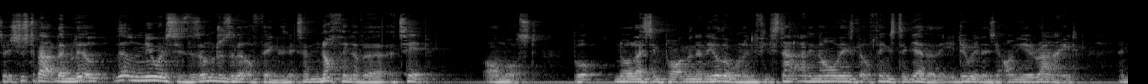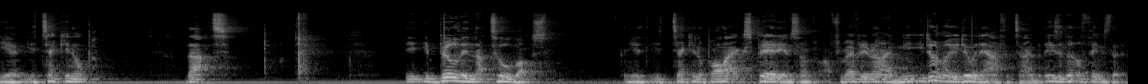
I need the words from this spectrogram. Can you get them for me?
so it's just about them little little nuances. There's hundreds of little things, and it's a nothing of a, a tip, almost, but no less important than any other one. And if you start adding all these little things together that you're doing as you're on your ride, and you're, you're taking up that, you're building that toolbox, and you're, you're taking up all that experience from every ride, and you, you don't know you're doing it half the time. But these are little things that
